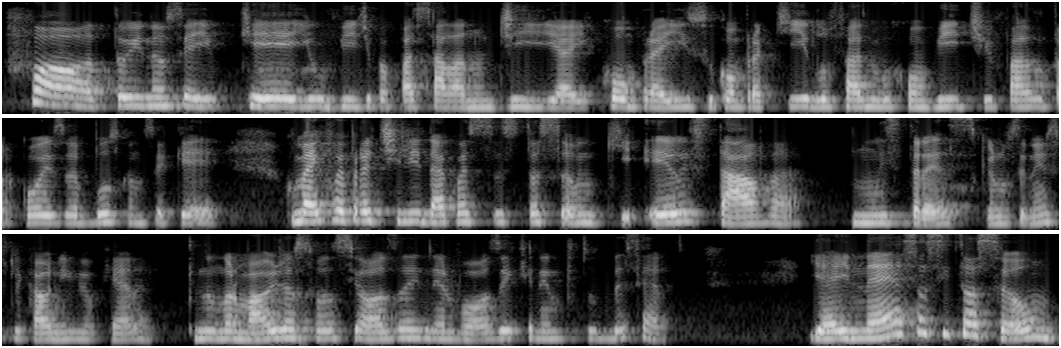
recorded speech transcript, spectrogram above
Foto e não sei o que, e o vídeo pra passar lá no dia, e compra isso, compra aquilo, faz meu convite, faz outra coisa, busca não sei o que. Como é que foi pra ti lidar com essa situação em que eu estava num estresse, que eu não sei nem explicar o nível que era? Que no normal eu já sou ansiosa e nervosa e querendo que tudo dê certo. E aí nessa situação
